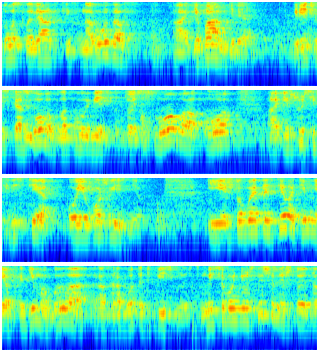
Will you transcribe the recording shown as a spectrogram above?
до славянских народов Евангелие, греческое слово «благую весть», то есть слово о а, Иисусе Христе, о Его жизни. И чтобы это сделать, им необходимо было разработать письменность. Мы сегодня услышали, что это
